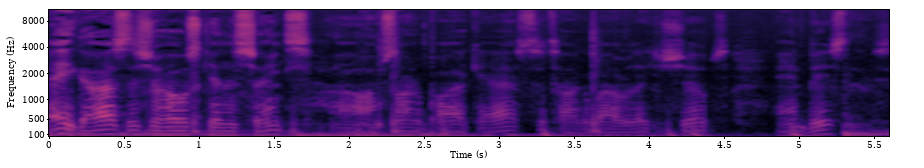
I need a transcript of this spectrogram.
Hey guys, this is your host Kenneth Shanks. Uh, I'm starting a podcast to talk about relationships and business.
